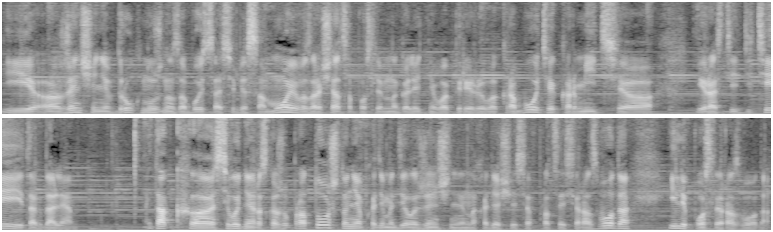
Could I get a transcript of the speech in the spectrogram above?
и э, женщине вдруг нужно заботиться о себе самой, возвращаться после многолетнего перерыва к работе, кормить э, и растить детей и так далее. Итак, сегодня я расскажу про то, что необходимо делать женщине, находящейся в процессе развода или после развода.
